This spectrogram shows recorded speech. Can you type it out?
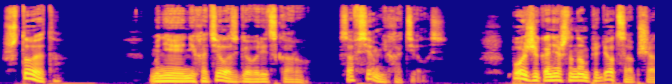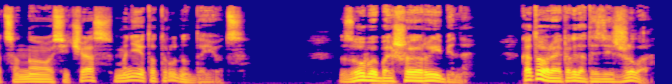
Что это? Мне не хотелось говорить с Каро. Совсем не хотелось. Позже, конечно, нам придется общаться, но сейчас мне это трудно дается. Зубы большой рыбины, которая когда-то здесь жила,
